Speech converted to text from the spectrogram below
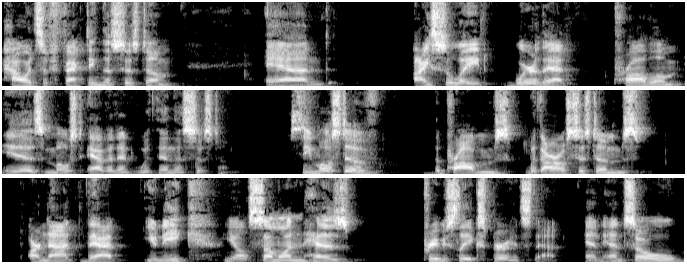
how it's affecting the system, and isolate where that problem is most evident within the system. See, most of the problems with RO systems are not that unique. You know, someone has previously experienced that. And and so,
